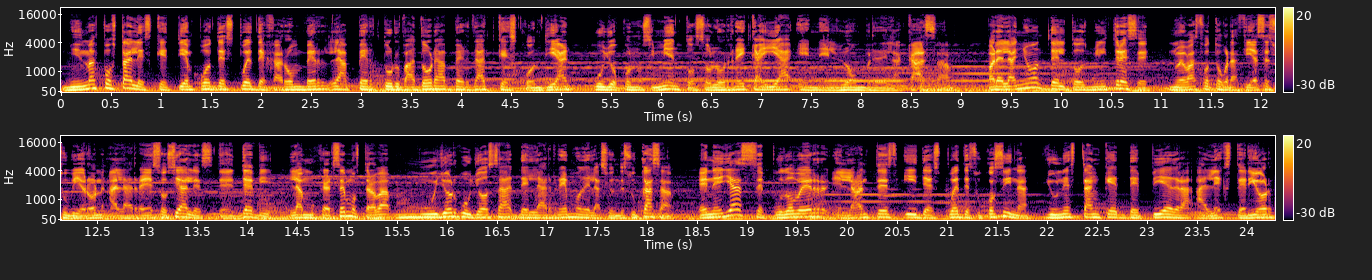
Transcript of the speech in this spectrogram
Mismas postales que tiempos después dejaron ver la perturbadora verdad que escondían, cuyo conocimiento solo recaía en el hombre de la casa. Para el año del 2013, nuevas fotografías se subieron a las redes sociales de Debbie. La mujer se mostraba muy orgullosa de la remodelación de su casa. En ellas se pudo ver el antes y después de su cocina y un estanque de piedra al exterior.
